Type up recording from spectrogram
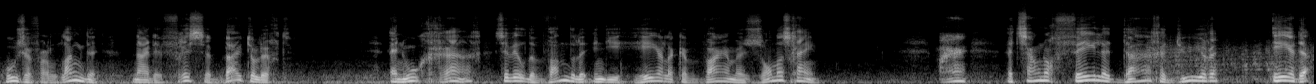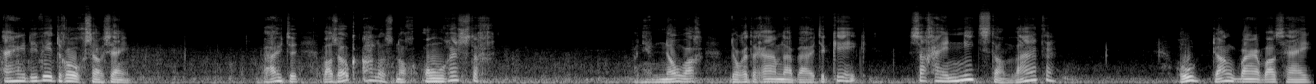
hoe ze verlangden naar de frisse buitenlucht en hoe graag ze wilde wandelen in die heerlijke warme zonneschijn. Maar het zou nog vele dagen duren eer de aarde weer droog zou zijn. Buiten was ook alles nog onrustig. Wanneer Noach door het raam naar buiten keek, zag hij niets dan water. Hoe dankbaar was hij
